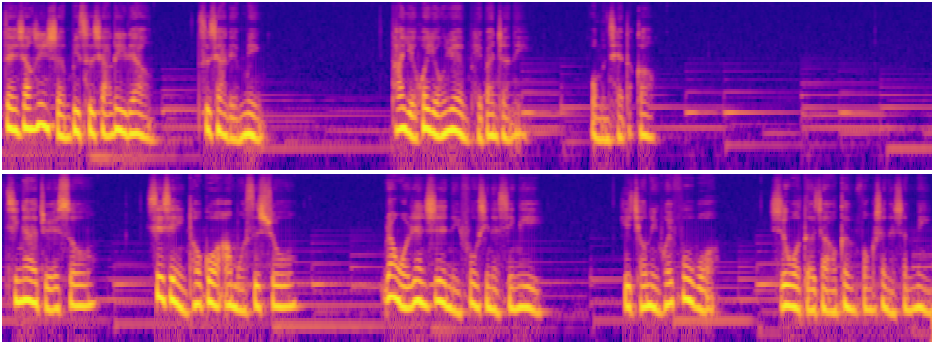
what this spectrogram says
但相信神必赐下力量，赐下怜悯。他也会永远陪伴着你。我们且祷告，亲爱的主耶稣，谢谢你透过阿摩斯书，让我认识你复兴的心意，也求你恢复我，使我得着更丰盛的生命。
